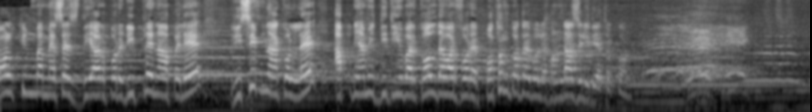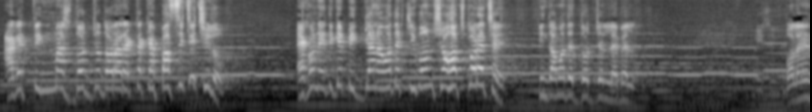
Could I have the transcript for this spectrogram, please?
কল কিংবা মেসেজ দেওয়ার পরে রিপ্লে না পেলে, রিসিভ না করলে আপনি আমি দ্বিতীয়বার কল দেওয়ার পরে প্রথম কথায় বলে, হন্ডা জিলি দিয়ে তখন আগে তিন মাস ধৈর্য ধরার একটা ক্যাপাসিটি ছিল। এখন এদিকে বিজ্ঞান আমাদের জীবন সহজ করেছে, কিন্তু আমাদের ধৈর্যের লেভেল বলেন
